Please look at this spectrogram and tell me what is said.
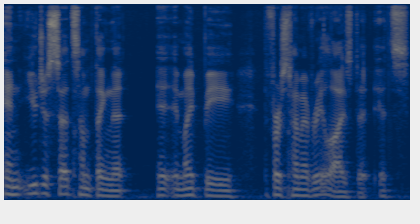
And you just said something that it, it might be the first time I've realized it. It's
